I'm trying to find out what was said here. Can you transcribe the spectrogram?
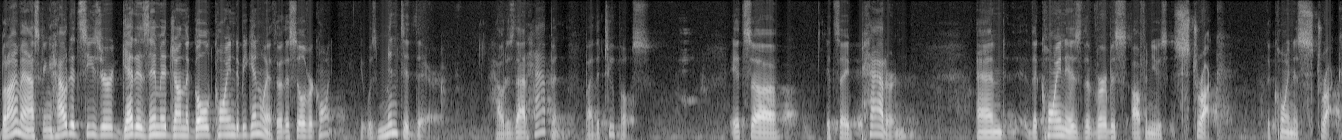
But I'm asking, how did Caesar get his image on the gold coin to begin with, or the silver coin? It was minted there. How does that happen? By the tupos. It's a, it's a pattern and the coin is, the verb is often used, struck. The coin is struck.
